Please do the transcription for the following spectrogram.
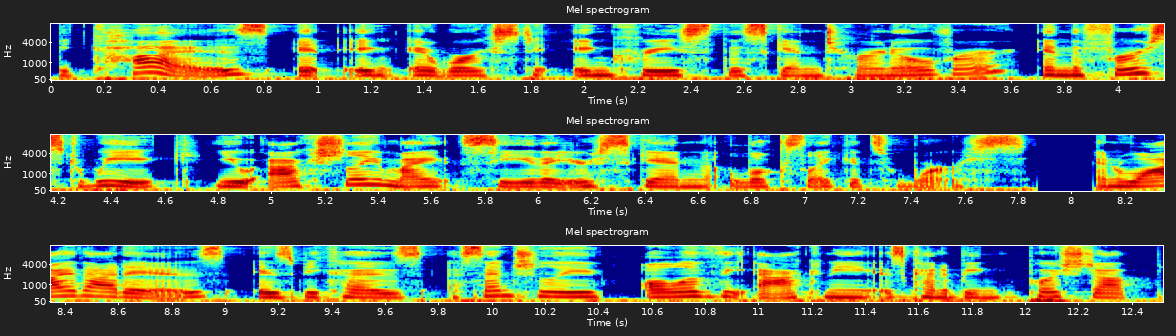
because it, it works to increase the skin turnover, in the first week, you actually might see that your skin looks like it's worse. And why that is, is because essentially all of the acne is kind of being pushed up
